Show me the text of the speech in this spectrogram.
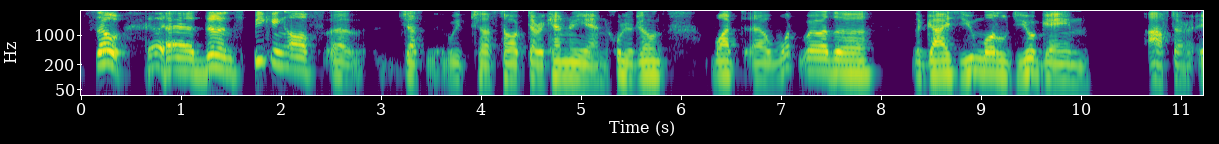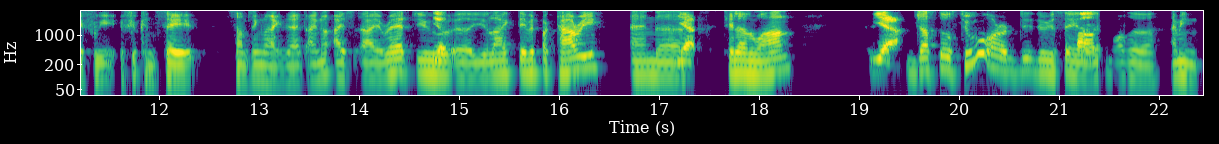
so uh, Dillon, speaking of uh, just we just talked Derrick Henry and Julio Jones. What uh, what were the the guys you modeled your game after, if we if you can say something like that? I know I, I read you yep. uh, you like David Bakhtiari and uh, yes. Taylor Lewan. Yeah, just those two, or do, do you say um, all the? I mean,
